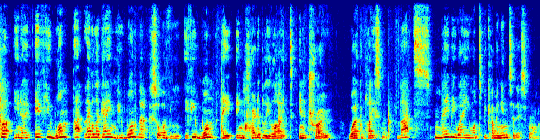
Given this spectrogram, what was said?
But you know, if you want that level of game, if you want that sort of, if you want a incredibly light intro worker placement, that's maybe where you want to be coming into this from.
